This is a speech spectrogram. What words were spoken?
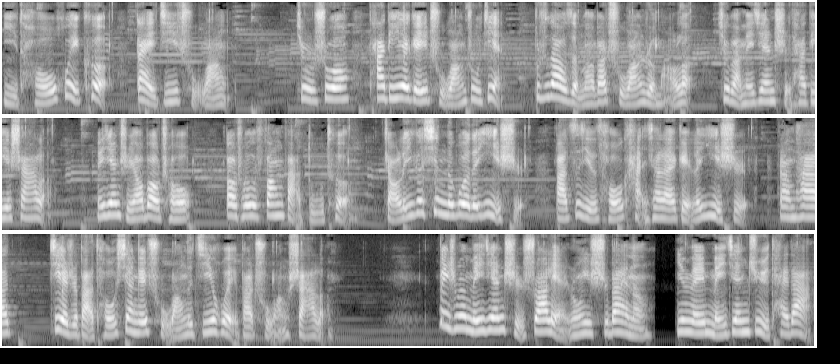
以头会客，待击楚王。就是说，他爹给楚王铸剑，不知道怎么把楚王惹毛了，就把眉间尺他爹杀了。眉间尺要报仇，报仇的方法独特，找了一个信得过的义士，把自己的头砍下来给了义士，让他借着把头献给楚王的机会，把楚王杀了。为什么眉间尺刷脸容易失败呢？因为眉间距太大，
